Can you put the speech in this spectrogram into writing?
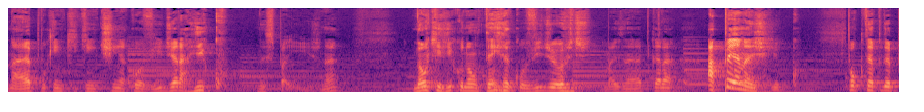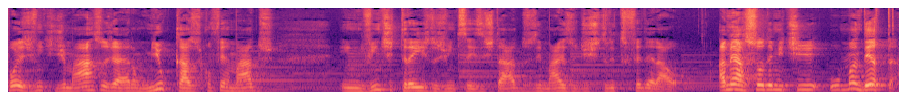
na época em que quem tinha Covid era rico nesse país, né? Não que rico não tenha Covid hoje, mas na época era apenas rico. Pouco tempo depois, de 20 de março, já eram mil casos confirmados em 23 dos 26 estados e mais o Distrito Federal. Ameaçou demitir o Mandetta,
